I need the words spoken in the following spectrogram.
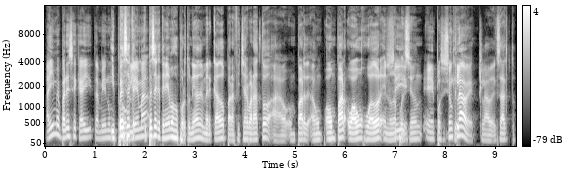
Ahí me parece que hay también un y problema. Que, y pese que teníamos oportunidad en el mercado para fichar barato a un par, a un, par o a un jugador en una posición... Eh, posición clave. Clave, exacto.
